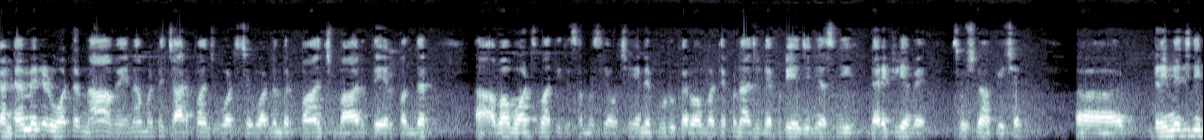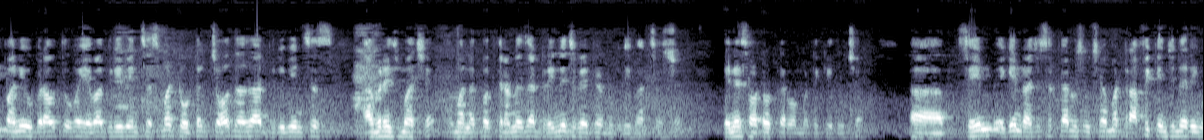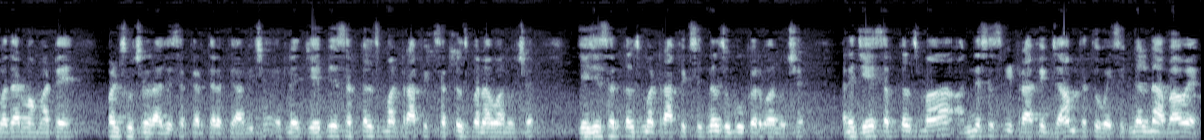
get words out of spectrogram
કન્ટામિનેટેડ વોટર ના આવે, એના માટે ચાર પાંચ વોર્ડ છે. વોર્ડ નંબર પાંચ, બાર, તેર, પંદર આવા વોર્ડ્સમાંથી જે સમસ્યાઓ છે એને પૂરું કરવા માટે પણ આજે ડેપ્યુટી એન્જિનિયર્સની ડાયરેક્ટલી અમે સૂચના આપી છે. ડ્રેનેજની પાણી ઉભરાવતું હોય એવા ગ્રીવેન્સીસમાં ટોટલ ચૌદ હજાર ગ્રીવેન્સીસ એવરેજમાં છે. એમાં લગભગ ત્રણ હજાર ડ્રેનેજ રિલેટેડનું ગ્રીવેન્સીસ છે. એને સોર્ટ આઉટ કરવા માટે કીધું છે. સેમ એગેન રાજ્ય સરકારની સૂચનામાં ટ્રાફિક એન્જિનિયરિંગ વધારવા માટે પણ સૂચના રાજ્ય સરકાર તરફથી આવી છે. એટલે જે જે સર્કલ્સમાં ટ્રાફિક સર્કલ્સ બનાવવાનું છે, જે જે સર્કલ્સમાં ટ્રાફિક સિગ્નલ્સ ઊભું કરવાનું છે અને જે સર્કલ્સમાં અનનેસેસરી ટ્રાફિક જામ થતું હોય સિગ્નલના અભાવે,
